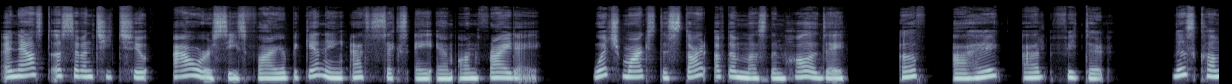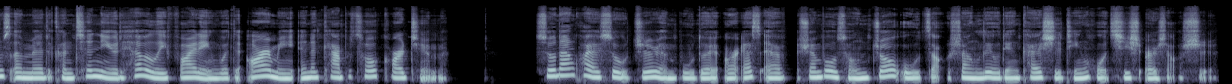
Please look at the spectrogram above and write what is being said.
announced a 72-hour ceasefire beginning at 6 a.m. on Friday which marks the start of the Muslim holiday of Eid al-Fitr. This comes amid continued heavily fighting with the army in the capital Khartoum. 苏丹快速支援部队 （RSF） 宣布从周五早上六点开始停火七十二小时。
